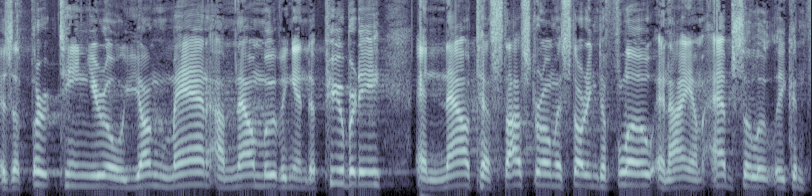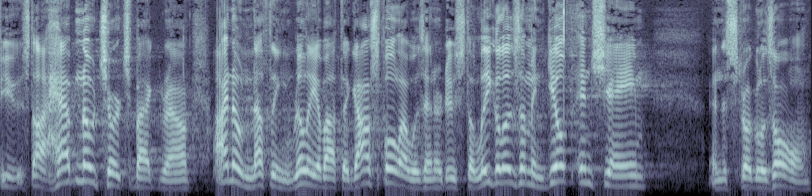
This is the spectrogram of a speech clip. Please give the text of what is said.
As a 13 year old young man, I'm now moving into puberty, and now testosterone is starting to flow, and I am absolutely confused. I have no church background. I know nothing really about the gospel. I was introduced to legalism and guilt and shame, and the struggle is on.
